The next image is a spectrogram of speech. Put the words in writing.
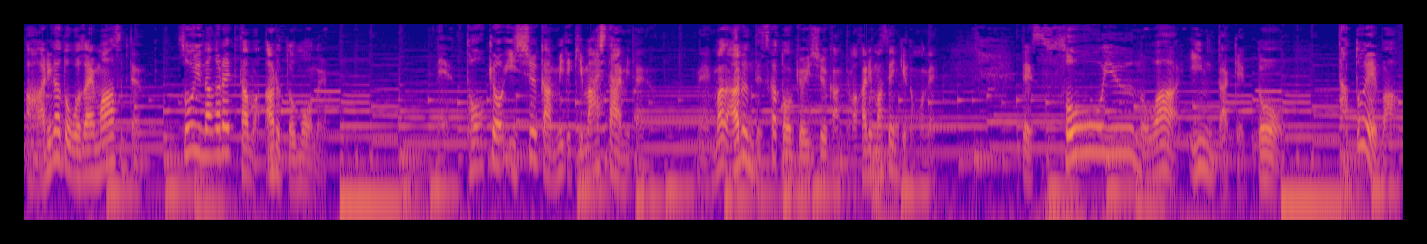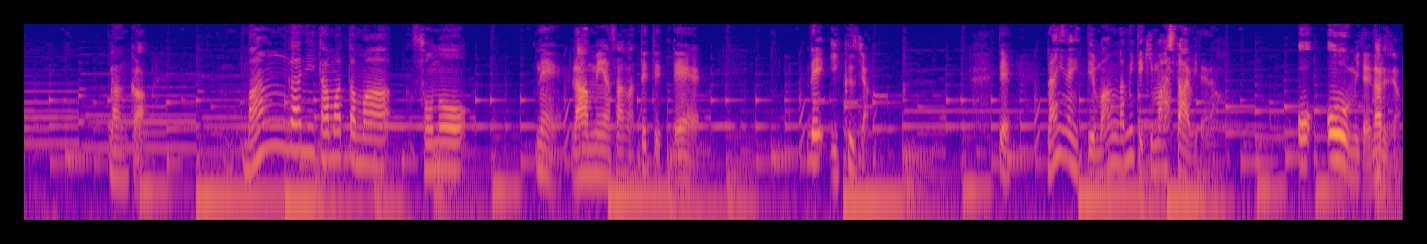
あ、ありがとうございます。みたいな。そういう流れって多分あると思うのよ。ね、東京一週間見てきました、みたいな。ね、まだあるんですか？東京一週間ってわかりませんけどもね。で、そういうのはいいんだけど、例えば、なんか、漫画にたまたま、その、ね、ラーメン屋さんが出てて、で、行くじゃん。で、何々っていう漫画見てきましたみたいな。お、おうみたいになるじゃん。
